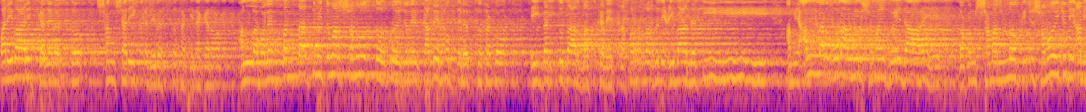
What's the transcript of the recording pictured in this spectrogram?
পারিবারিক কাজে ব্যস্ত, সাংসারিক কাজে ব্যস্ত থাকি না কেন? আল্লাহ বলেন, বান্দা, তুমি তোমার সমস্ত প্রয়োজনের কাজের মধ্যে ব্যস্ত থাকো। এই ব্যস্ততার মাঝখানে আমি আল্লাহর গোলামের সময় হয়ে যায়, তখন সামান্য কিছু সময় যদি আমি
